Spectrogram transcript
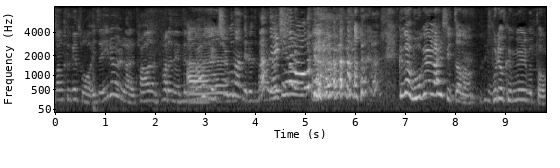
난 그게 좋아. 이제 일요일 날 다, 다른 애들이 아. 아, 내일 출근하는데 이러지. 난 내일. 싫어. 그걸 목요일 날 할 수 있잖아. 무려 금요일부터.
